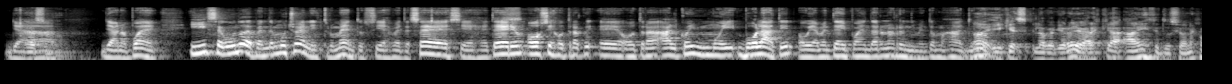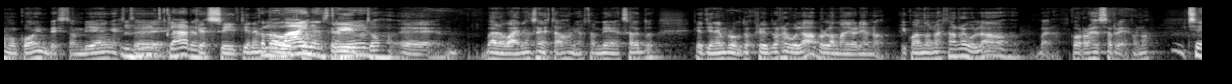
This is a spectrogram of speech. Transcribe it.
Ya, Eso. ya no pueden. Y segundo, depende mucho del instrumento. Si es BTC, si es Ethereum o si es otra, eh, otra altcoin muy volátil, obviamente ahí pueden dar unos rendimientos más altos. No, ¿no? y que lo que quiero llegar es que hay instituciones como Coinbase también, este, claro. que sí tienen Como productos Binance criptos, eh, bueno, Binance en Estados Unidos también, exacto, que tienen productos criptos regulados, pero la mayoría no. Y cuando no están regulados, bueno, corres ese riesgo, ¿no? Sí,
